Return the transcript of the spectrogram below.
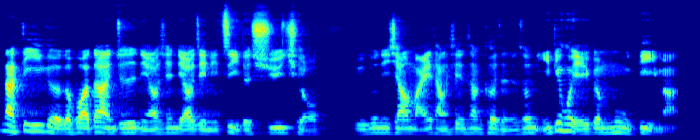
那第一个的话，当然就是你要先了解你自己的需求。比如说你想要买一堂线上课程的时候，你一定会有一个目的嘛？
